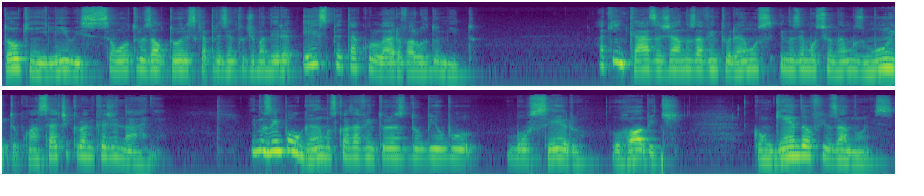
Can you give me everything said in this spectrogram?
Tolkien e Lewis são outros autores que apresentam de maneira espetacular o valor do mito. Aqui em casa já nos aventuramos e nos emocionamos muito com as Sete Crônicas de Nárnia. E nos empolgamos com as aventuras do Bilbo Bolseiro, o Hobbit, com Gandalf e os Anões.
